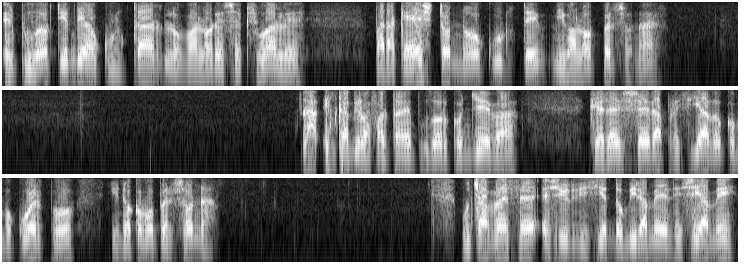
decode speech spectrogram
el pudor tiende a ocultar los valores sexuales para que esto no oculte mi valor personal. en cambio, la falta de pudor conlleva querer ser apreciado como cuerpo y no como persona. Muchas veces es ir diciendo, mírame, deséame,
